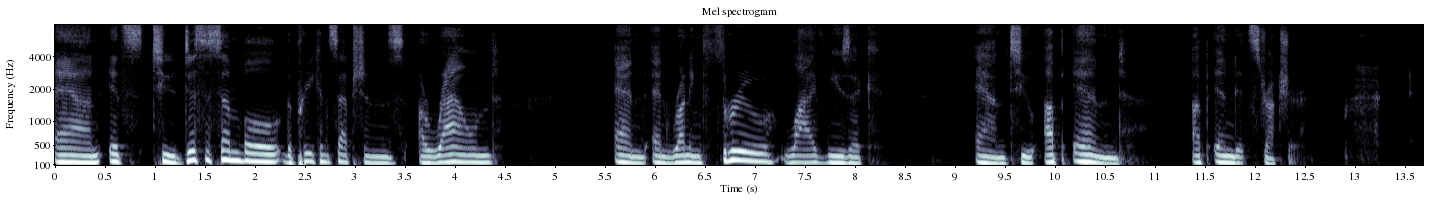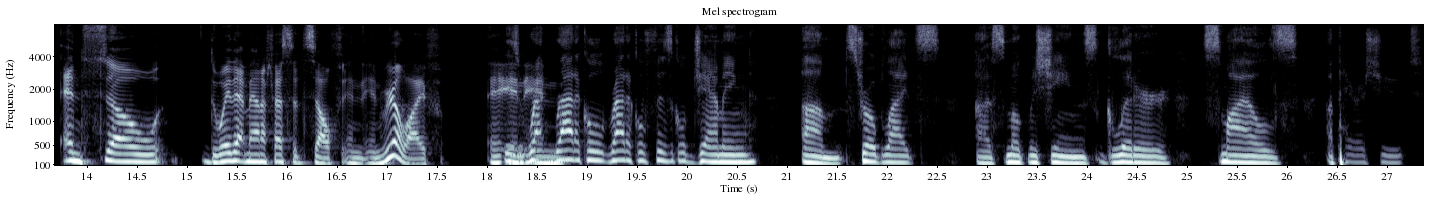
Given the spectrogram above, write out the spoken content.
And it's to disassemble the preconceptions around and and running through live music and to upend upend its structure. And so the way that manifests itself in in real life is ra- radical radical physical jamming um strobe lights uh smoke machines glitter smiles a parachute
